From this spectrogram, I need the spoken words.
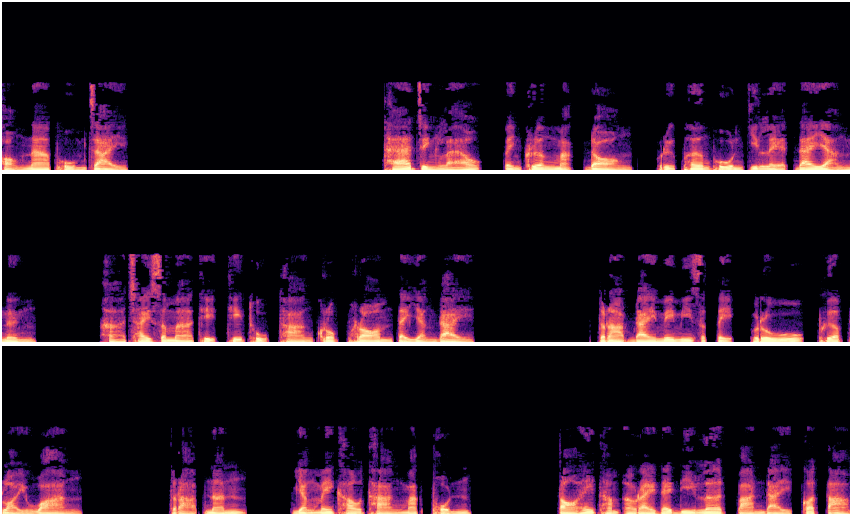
ของน่าภูมิใจ ท้จริงแล้วเป็นเครื่องหมักดองหรือเพิ่มพูนกิเลสได้อย่างหนึ่ง หาใช้สมาธิที่ถูกทางครบพร้อมแต่อย่างใด ตราบใดไม่มีสติรู้เพื่อปล่อยวาง ตราบนั้นยังไม่เข้าทางมรรคผล ต่อให้ทำอะไรได้ดีเลิศปานใดก็ตาม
